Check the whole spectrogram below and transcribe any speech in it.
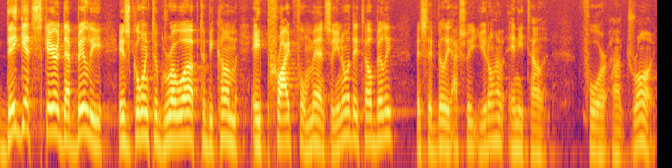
They get scared that Billy is going to grow up to become a prideful man. So, you know what they tell Billy? They say, Billy, actually, you don't have any talent for um, drawing.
